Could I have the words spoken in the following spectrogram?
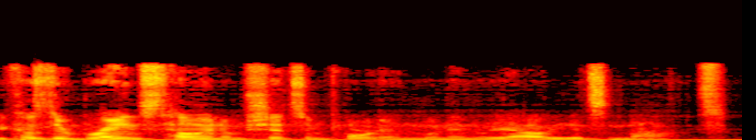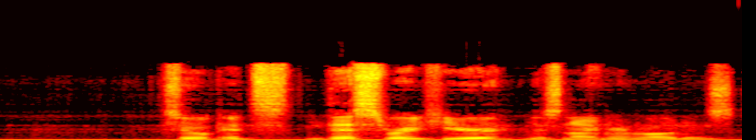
It's because their brain's telling them shit's important when in reality it's not. So it's this right here, this nightmare mode is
